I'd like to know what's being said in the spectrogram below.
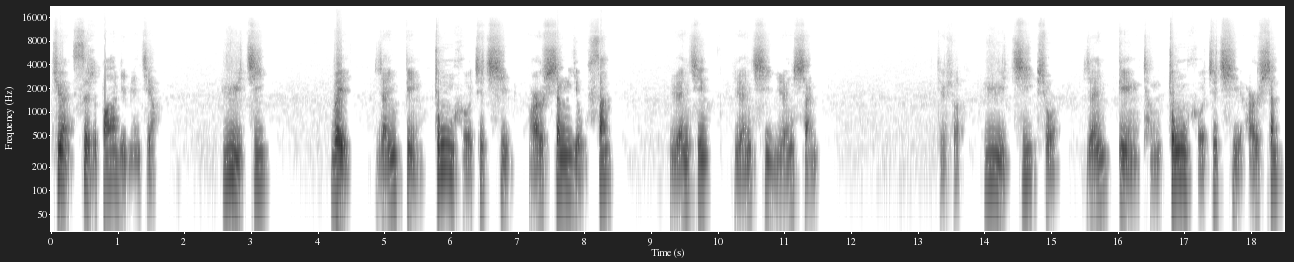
卷四十八里面讲，玉姬为人秉中和之气而生有三：元精、元气、元神。就是说，玉姬说。人秉承中和之气而生，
